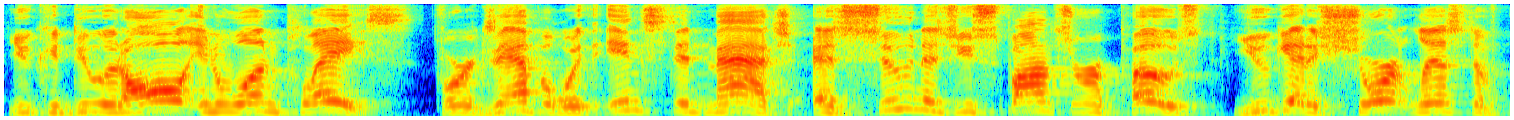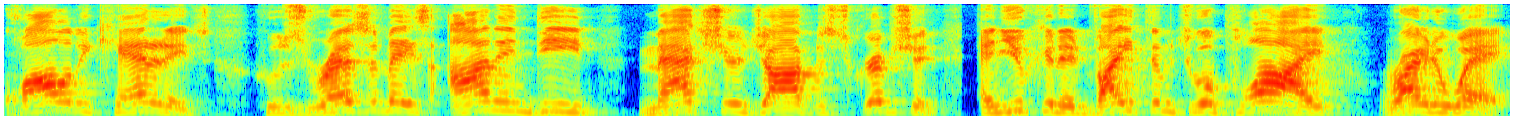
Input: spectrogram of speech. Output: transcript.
You could do it all in one place. For example, with Instant Match, as soon as you sponsor a post, you get a short list of quality candidates whose resumes on Indeed match your job description, and you can invite them to apply right away.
